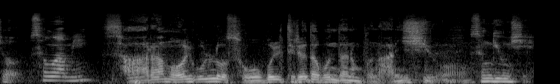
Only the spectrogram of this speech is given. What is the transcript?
저 성함이 사람 얼굴로 속을 들여다본다는 분 아니시오. 성기훈 씨.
